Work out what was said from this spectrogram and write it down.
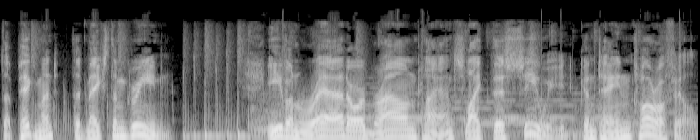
the pigment that makes them green. Even red or brown plants like this seaweed contain chlorophyll.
